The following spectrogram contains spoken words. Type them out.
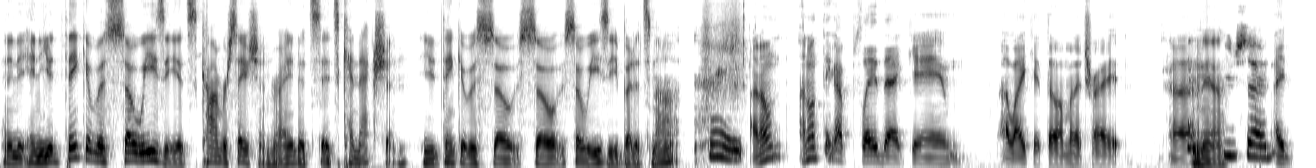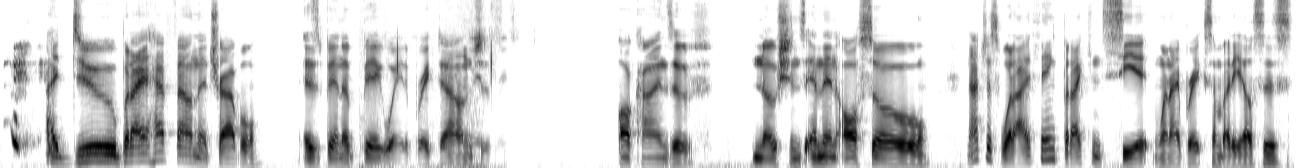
And and you'd think it was so easy. It's conversation, right? It's it's connection. You'd think it was so so so easy, but it's not. Right. I don't I don't think I've played that game. I like it though. I'm gonna try it. Uh, yeah, you should. I I do, but I have found that travel has been a big way to break down just all kinds of notions, and then also not just what I think, but I can see it when I break somebody else's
